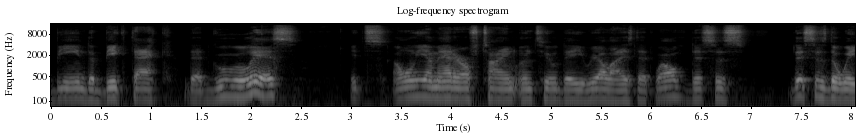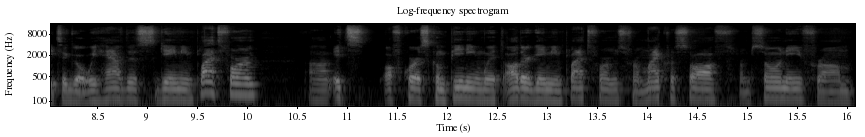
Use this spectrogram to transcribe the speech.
being the big tech that Google is, it's only a matter of time until they realize that well, this is this is the way to go. We have this gaming platform. Uh, it's of course competing with other gaming platforms from Microsoft, from Sony, from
